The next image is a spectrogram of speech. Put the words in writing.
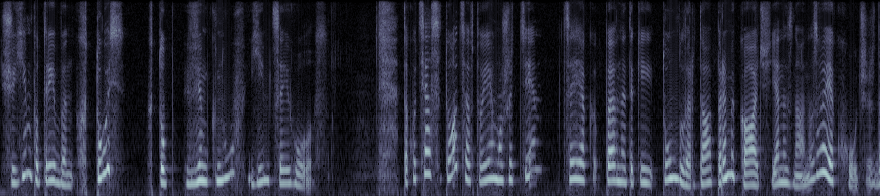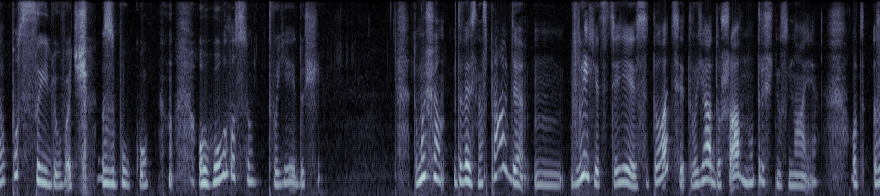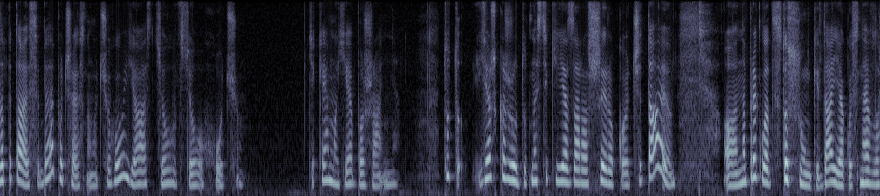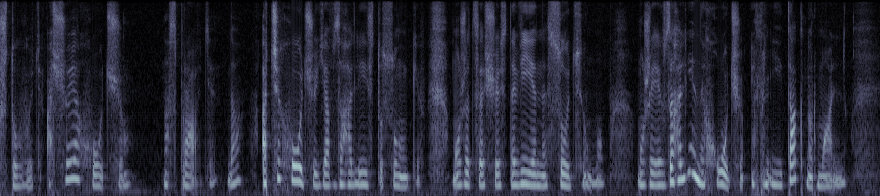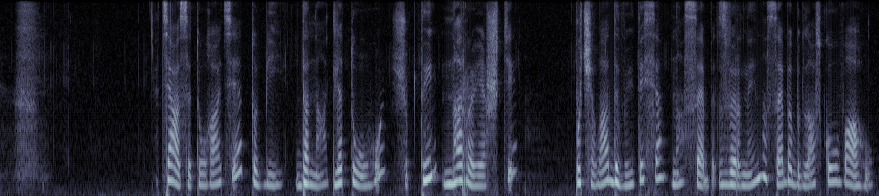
що їм потрібен хтось, хто б вімкнув їм цей голос. Так оця ситуація в твоєму житті це як певний такий тумблер, да, перемикач, я не знаю, назви як хочеш, да, посилювач звуку голосу твоєї душі. Тому що, дивись, насправді вихід з цієї ситуації твоя душа внутрішньо знає. От запитаю себе по-чесному, чого я з цього всього хочу, яке моє бажання. Тут, я ж кажу, тут настільки я зараз широко читаю, наприклад, стосунки да, якось не влаштовують. А що я хочу насправді? Да? А чи хочу я взагалі стосунків? Може, це щось навіяне соціумом? Може, я взагалі не хочу, і мені і так нормально. Ця ситуація тобі дана для того, щоб ти нарешті почала дивитися на себе. Зверни на себе, будь ласка, увагу.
